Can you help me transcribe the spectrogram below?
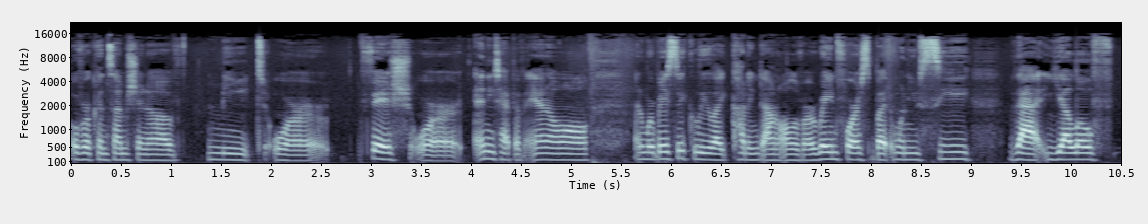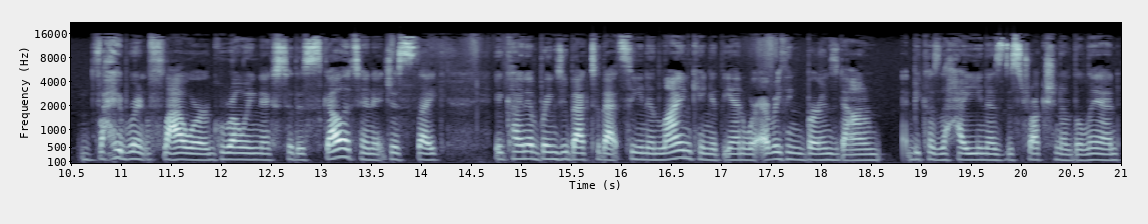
overconsumption of meat or fish or any type of animal and we're basically like cutting down all of our rainforest. But when you see that yellow, f- vibrant flower growing next to this skeleton, it just like it kind of brings you back to that scene in Lion King at the end where everything burns down because the hyena's destruction of the land,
